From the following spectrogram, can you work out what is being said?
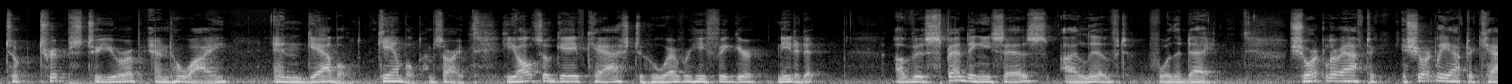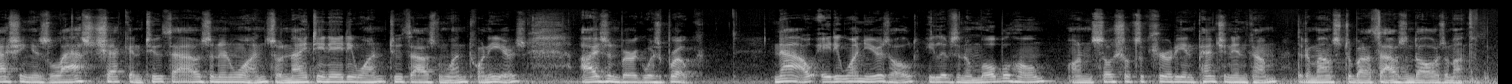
took trips to Europe and Hawaii, and gambled. Gambled, I'm sorry. He also gave cash to whoever he figured needed it. Of his spending, he says, I lived for the day. Shortly after, shortly after cashing his last check in 2001, so 1981, 2001, 20 years, Eisenberg was broke. Now, 81 years old, he lives in a mobile home on Social Security and pension income that amounts to about $1,000 a month.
